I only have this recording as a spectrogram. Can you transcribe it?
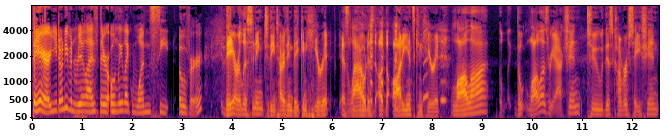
there. You don't even realize they're only like one seat over. They are listening to the entire thing. They can hear it as loud as the, the audience can hear it. Lala, the, Lala's reaction to this conversation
